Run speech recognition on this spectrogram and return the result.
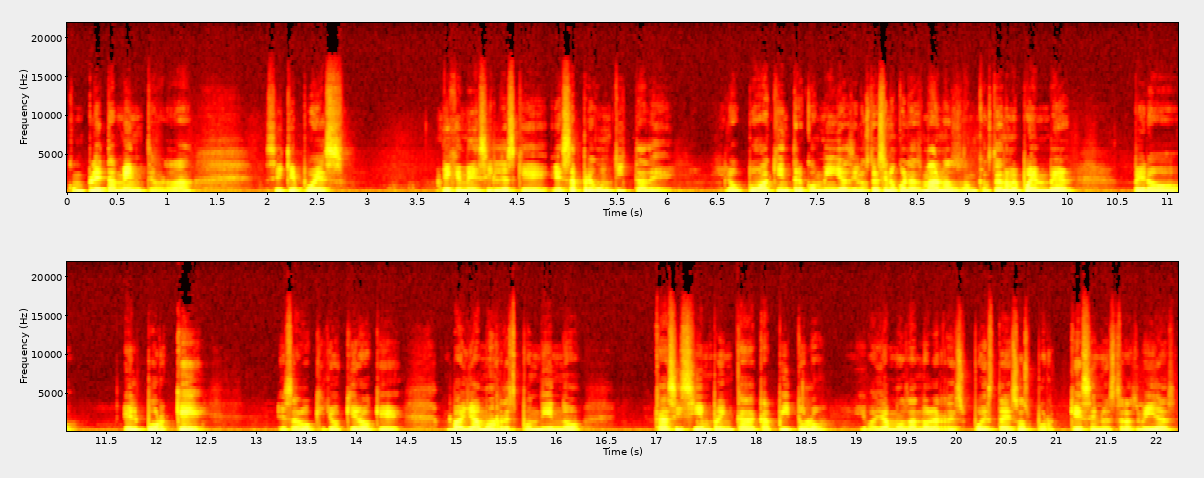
completamente, ¿verdad? Así que pues déjenme decirles que esa preguntita de, y lo pongo aquí entre comillas y lo estoy haciendo con las manos, aunque ustedes no me pueden ver, pero el por qué es algo que yo quiero que vayamos respondiendo casi siempre en cada capítulo y vayamos dándole respuesta a esos porqués en nuestras vidas,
